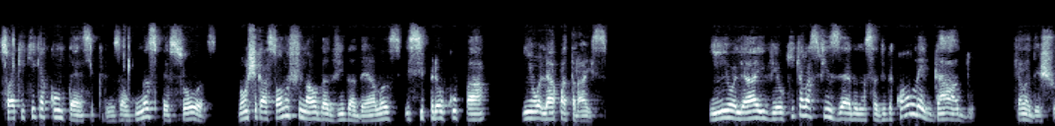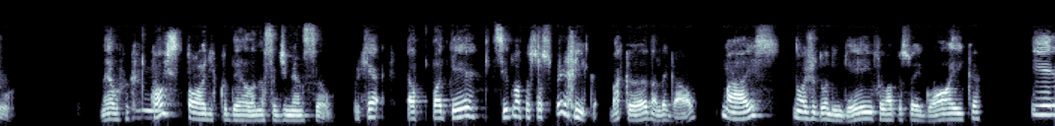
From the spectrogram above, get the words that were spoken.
Só que o que, que acontece, Cris? Algumas pessoas vão chegar só no final da vida delas e se preocupar em olhar para trás. Em olhar e ver o que, que elas fizeram nessa vida, qual o legado que ela deixou. Né? Qual o histórico dela nessa dimensão? Porque ela pode ter sido uma pessoa super rica, bacana, legal, mas não ajudou ninguém, foi uma pessoa egóica, e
